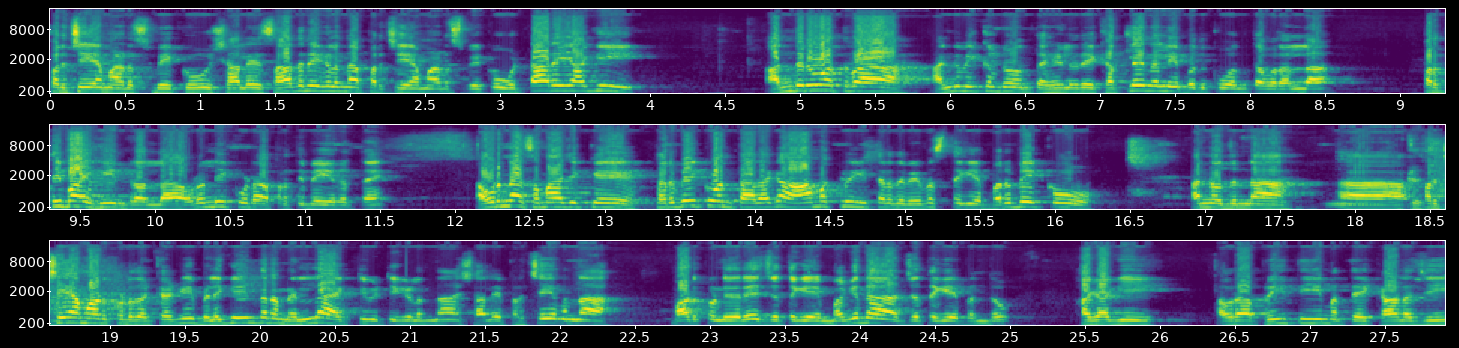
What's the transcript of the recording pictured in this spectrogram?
ಪರಿಚಯ ಮಾಡಿಸ್ಬೇಕು, ಶಾಲೆ ಸಾಧನೆಗಳನ್ನು ಪರಿಚಯ ಮಾಡಿಸ್ಬೇಕು. ಒಟ್ಟಾರೆಯಾಗಿ ಅಂಧರು ಅಥವಾ ಅಂಗವಿಕಲರು ಅಂತ ಹೇಳಿದ್ರೆ ಕತ್ಲೆನಲ್ಲಿ ಬದುಕುವಂತವರಲ್ಲ, ಪ್ರತಿಭಾಹೀನರಲ್ಲ, ಅವರಲ್ಲಿ ಕೂಡ ಪ್ರತಿಭೆ ಇರುತ್ತೆ. ಅವ್ರನ್ನ ಸಮಾಜಕ್ಕೆ ತರಬೇಕು ಅಂತಾದಾಗ ಆ ಮಕ್ಕಳು ಈ ತರದ ವ್ಯವಸ್ಥೆಗೆ ಬರಬೇಕು ಅನ್ನೋದನ್ನ ಪರಿಚಯ ಮಾಡಿಕೊಡೋದಕ್ಕಾಗಿ ಬೆಳಗ್ಗೆಯಿಂದ ನಮ್ಮೆಲ್ಲ ಆಕ್ಟಿವಿಟಿಗಳನ್ನ ಶಾಲೆ ಪರಿಚಯವನ್ನ ಮಾಡಿಕೊಂಡಿದ್ದಾರೆ. ಜೊತೆಗೆ ಮಗನ ಜೊತೆಗೆ ಬಂದು ಹಾಗಾಗಿ ಅವರ ಪ್ರೀತಿ ಮತ್ತೆ ಕಾಳಜಿ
